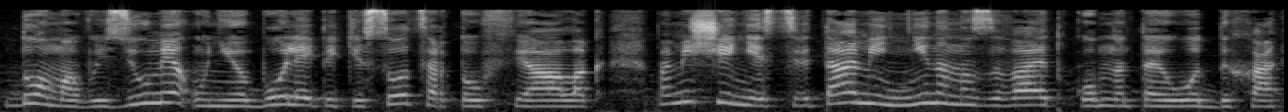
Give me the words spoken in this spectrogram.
Дома в Изюме у нее более 500 сортов фиалок. Помещение с цветами Нина называет комнатой отдыха.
